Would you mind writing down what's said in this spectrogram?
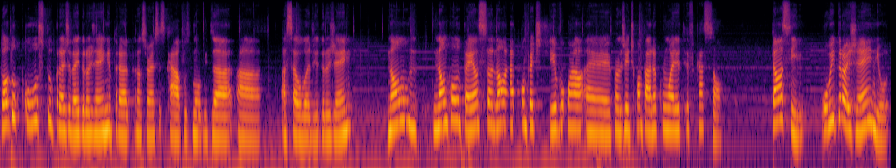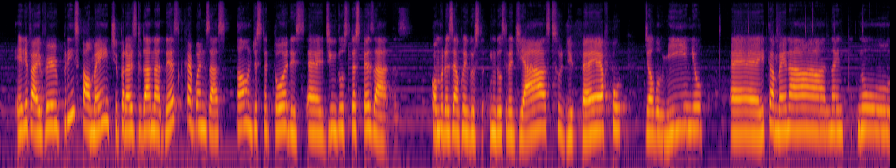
todo o custo para gerar hidrogênio, para transformar esses carros movidos a, a, a, célula de hidrogênio. Não, não compensa, não é competitivo a, é, quando a gente compara com a eletrificação. Então, assim, o hidrogênio ele vai vir principalmente para ajudar na descarbonização de setores é, de indústrias pesadas, como, por exemplo, indústria de aço, de ferro, de alumínio, é, e também na, na, no,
